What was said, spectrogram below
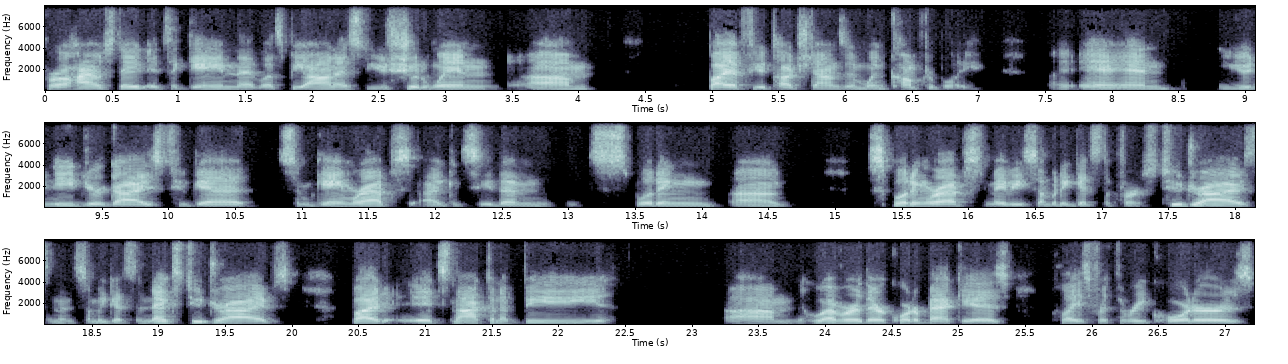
For Ohio State, it's a game that, let's be honest, you should win um, by a few touchdowns and win comfortably. And, you need your guys to get some game reps. I could see them splitting uh, splitting reps. Maybe somebody gets the first two drives and then somebody gets the next two drives, but it's not going to be um, whoever their quarterback is plays for three quarters.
